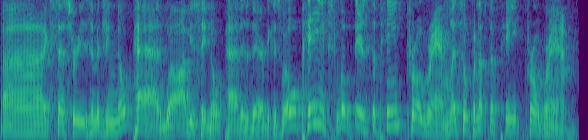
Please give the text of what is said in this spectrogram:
Uh, accessories, imaging, notepad. Well, obviously, notepad is there because, oh, paint. Look, there's the paint program. Let's open up the paint program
